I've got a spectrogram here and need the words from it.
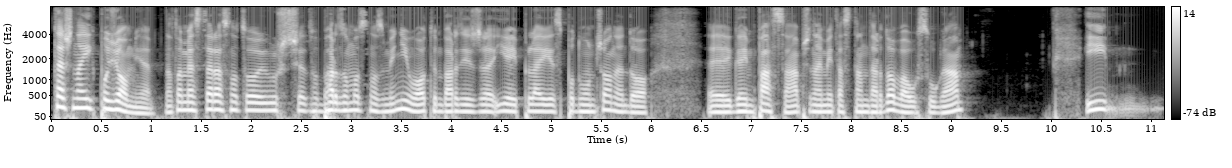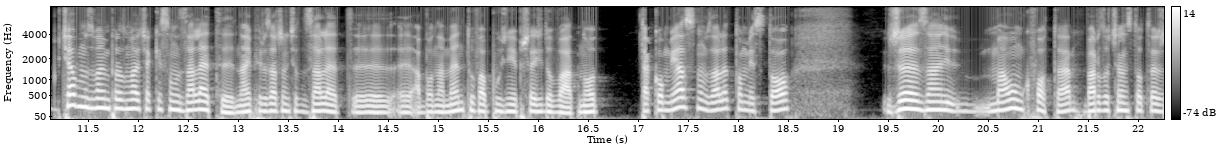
też na ich poziomie. Natomiast teraz no to już się to bardzo mocno zmieniło, tym bardziej, że EA Play jest podłączone do e, Game Passa, przynajmniej ta standardowa usługa. I chciałbym z Wami porozmawiać, jakie są zalety. Najpierw zacząć od zalet e, e, abonamentów, a później przejść do wad. No, taką jasną zaletą jest to, że za małą kwotę, bardzo często też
